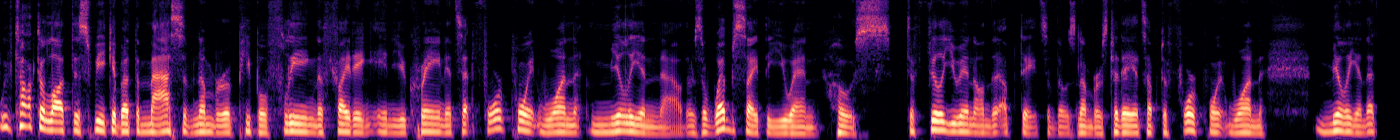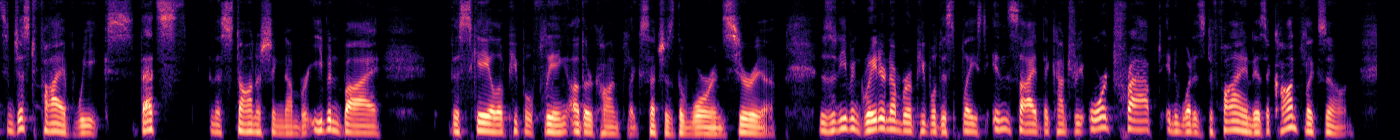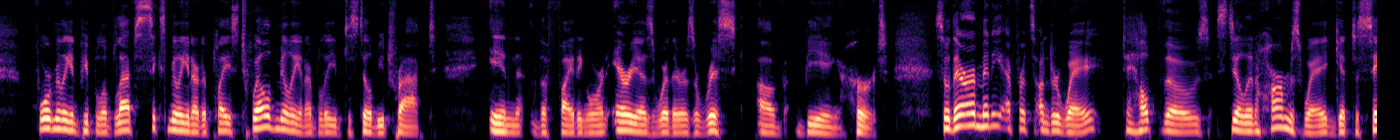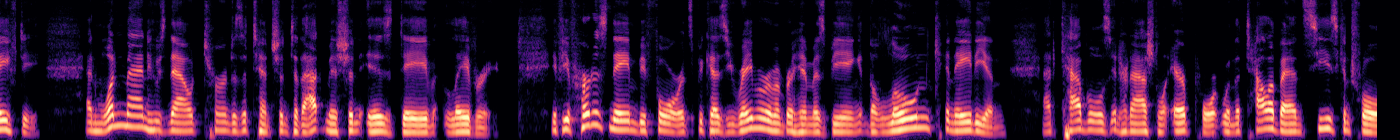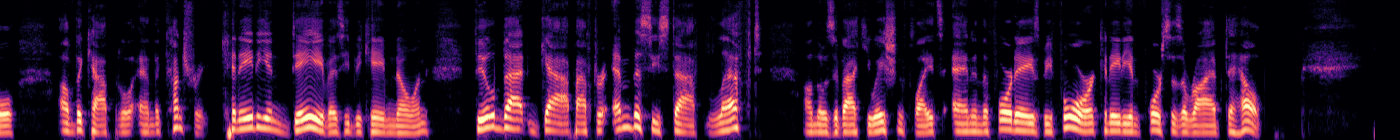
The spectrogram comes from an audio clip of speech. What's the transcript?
We've talked a lot this week about the massive number of people fleeing the fighting in Ukraine. It's at 4.1 million now. There's a website the UN hosts to fill you in on the updates of those numbers. Today it's up to 4.1 million. That's in just five weeks. That's an astonishing number, even by the scale of people fleeing other conflicts, such as the war in Syria. There's an even greater number of people displaced inside the country or trapped in what is defined as a conflict zone. Four million people have left, six million are displaced, 12 million are believed to still be trapped in the fighting or in areas where there is a risk of being hurt. So there are many efforts underway to help those still in harm's way get to safety. And one man who's now turned his attention to that mission is Dave Lavery. If you've heard his name before, it's because you may remember him as being the lone Canadian at Kabul's international airport when the Taliban seized control of the capital and the country. Canadian Dave, as he became known, filled that gap after embassy staff left on those evacuation flights, and in the four days before, Canadian forces arrived to help.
